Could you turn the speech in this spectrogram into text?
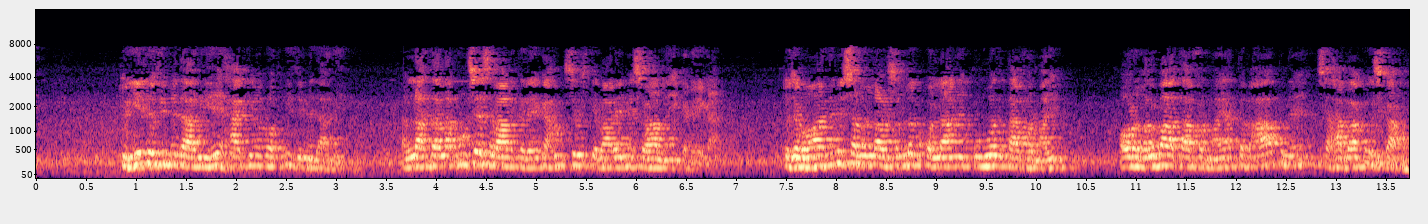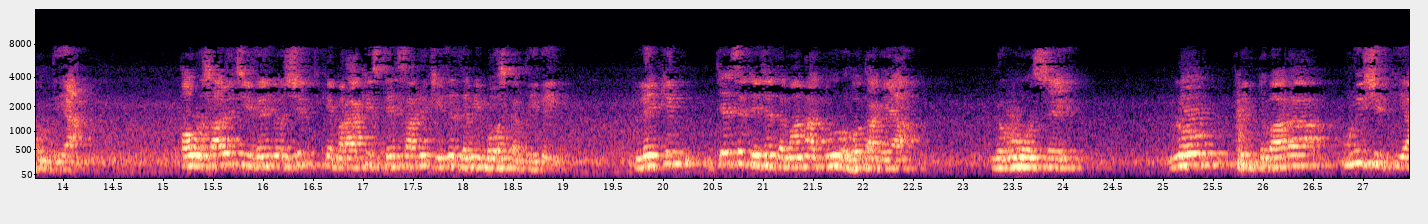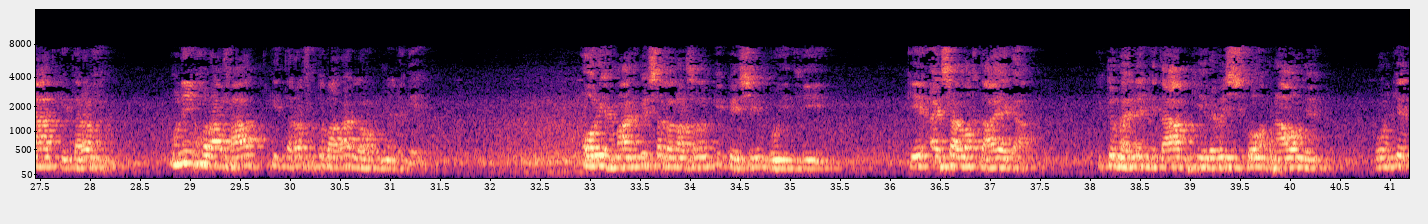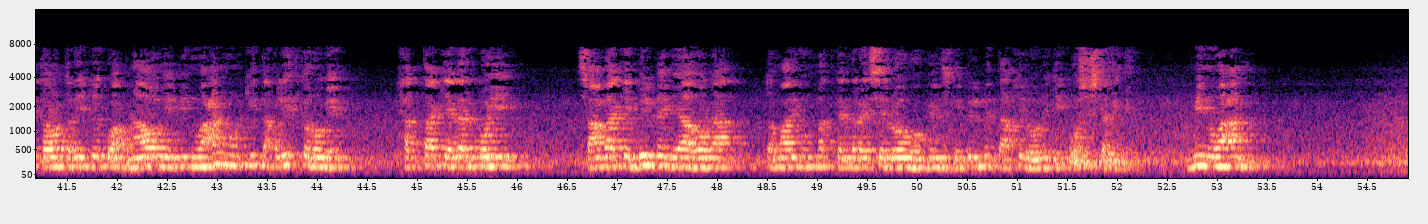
تو یہ جو ذمہ داری ہے حاکم وقت کی ذمہ داری ہے۔ اللہ تعالیٰ ان سے سوال کرے گا، ہم سے اس کے بارے میں سوال نہیں کرے گا۔ تو جب ہمارے نبی صلی اللہ علیہ وسلم کو اللہ نے قوت عطا فرمائی اور غلبہ عطا فرمایا، تب آپ نے صحابہ کو اس کا حکم دیا۔ اور وہ ساری چیزیں جو شرک کے مراکز تھے، ساری چیزیں زمین بوس کر دی گئی۔ لیکن جیسے جیسے زمانہ دور ہوتا گیا، لوگوں سے لوگ پھر دوبارہ انہی شرکیات کی طرف، انہی خرافات کی طرف دوبارہ لوٹنے لگے۔ اور یہ ہمارے نبی صلی اللہ علیہ وسلم کی پیشین ہوئی تھی کہ ایسا وقت آئے گا کہ تم اہل کتاب کی روش کو اپناؤ گے، ان کے طور طریقے کو اپناؤ گے بنوان ان کی تقلید کرو گے۔ حتیٰ کہ اگر کوئی سادہ کے بل میں گیا ہوگا تو ہماری امت کے اندر ایسے لوگ ہوں گے اس کے دل میں داخل ہونے کی کوشش کریں گے۔ مین وان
